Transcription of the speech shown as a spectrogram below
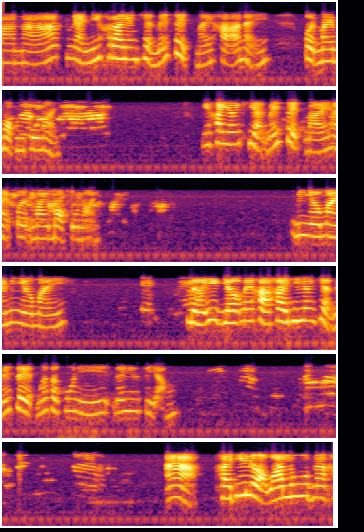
านนะ ไหนมีใครยังเขียนไม่เสร็จไหมคะ ไหน เปิดไมค์บอกคุณครูหน่อย มีใครยังเขียนไม่เสร็จไหมไหน เปิดไมค์บอกครูหน่อย มีเยอะไหมมีเยอะไหม เหลืออีกเยอะไหมคะ ใครที่ยังเขียนไม่เสร็จเมื่อสักครู่นี้ได้ยินเสียง อะใครที่เหลือวาดรูปนะค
